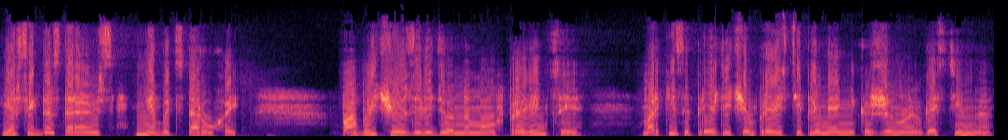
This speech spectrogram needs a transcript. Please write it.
я всегда стараюсь не быть старухой». По обычаю, заведенному в провинции, маркиза, прежде чем провести племянника с женой в гостиную,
